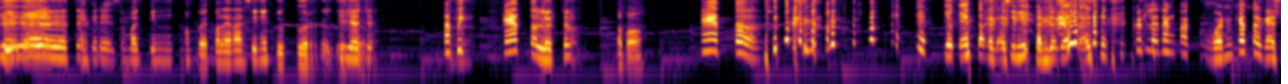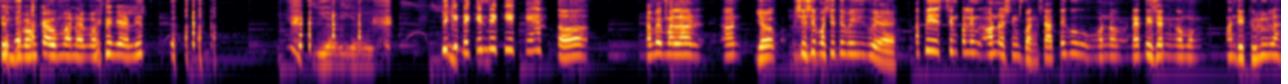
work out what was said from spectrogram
Iya iya iya iya. Cuk. Akhirnya semakin apa ya toleransi ini dugur. gitu. Iya, Cuk. Tapi keto lho, Cuk. apa? Keto. Yo ketok nek gak sing dan yo ketok. Kau lihat nang pakuan kata gak sih di wong kau mana wong sing elit. Iya iya. Iki dek dek ketok. Sampai malah on, yo sisi positif iku ya. Tapi sing paling ono sing bangsate ku ono netizen ngomong mandi dulu lah.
